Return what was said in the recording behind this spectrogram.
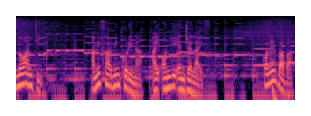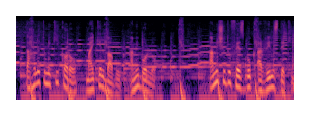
নো, আন্টি। আমি ফার্মিং করি না, আই অনলি এনজয় লাইফ। কনের বাবা, তাহলে তুমি কি করো? মাইকেল বাবু, আমি বলল। আমি শুধু ফেসবুক আর রিলস দেখি।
